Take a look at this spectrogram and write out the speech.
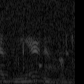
up in the air now.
